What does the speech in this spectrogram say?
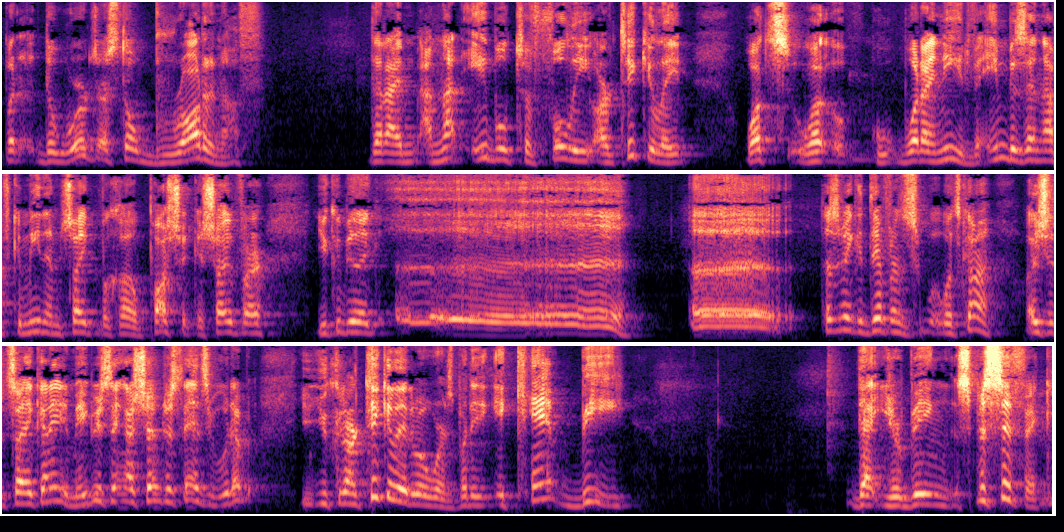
but the words are still broad enough that I'm, I'm not able to fully articulate what's what what I need. You could be like, uh, uh, doesn't make a difference what's going on. Oh, should say Canadian. Maybe you're saying Hashem just answer me, whatever. You, you, can articulate it with words, but it, it, can't be that you're being specific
